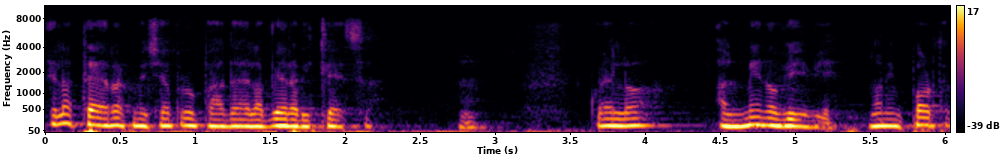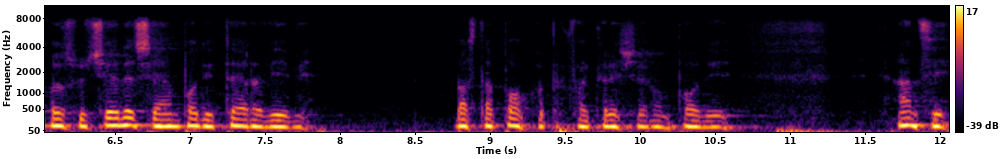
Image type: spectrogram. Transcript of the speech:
e la terra, come diceva Prabhupada, è la vera ricchezza. Eh? Quello almeno vivi, non importa cosa succede, se hai un po' di terra vivi basta poco per far crescere un po' di... Anzi,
